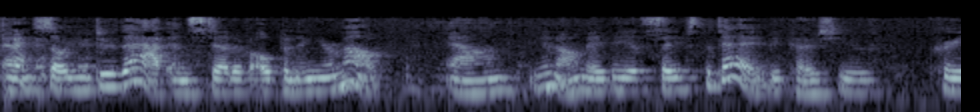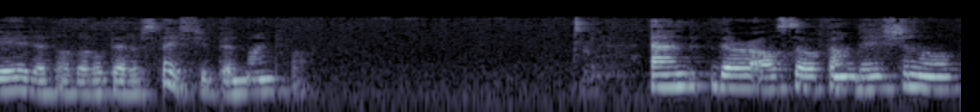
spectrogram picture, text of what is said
And so you do that instead of opening your mouth. And, you know, maybe it saves the day because you've created a little bit of space. You've been mindful. And there are also foundational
